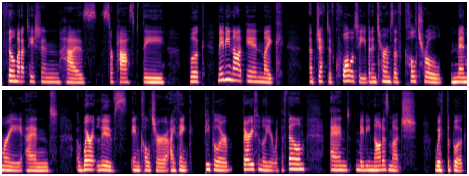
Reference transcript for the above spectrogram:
film adaptation has surpassed the book, maybe not in like objective quality, but in terms of cultural memory and where it lives in culture, I think people are very familiar with the film and maybe not as much with the book.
